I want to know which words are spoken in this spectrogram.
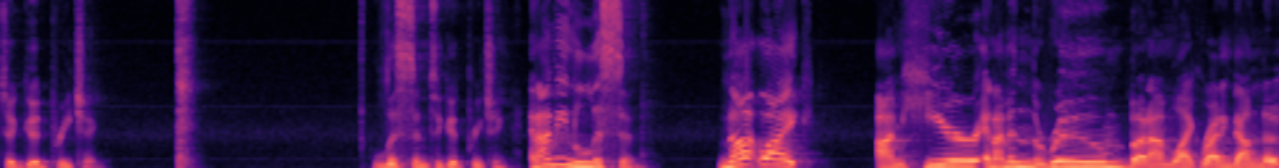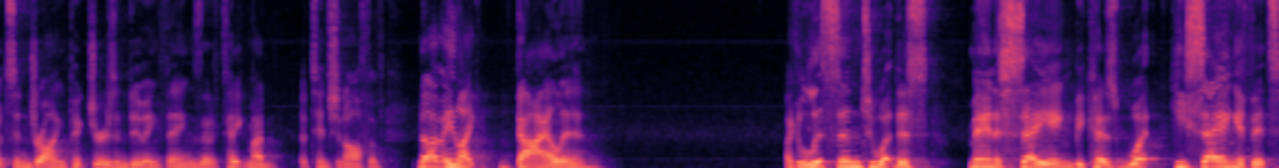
to good preaching. Listen to good preaching. And I mean listen, not like I'm here and I'm in the room, but I'm like writing down notes and drawing pictures and doing things that take my attention off of. No, I mean like dial in. Like listen to what this man is saying because what he's saying, if it's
